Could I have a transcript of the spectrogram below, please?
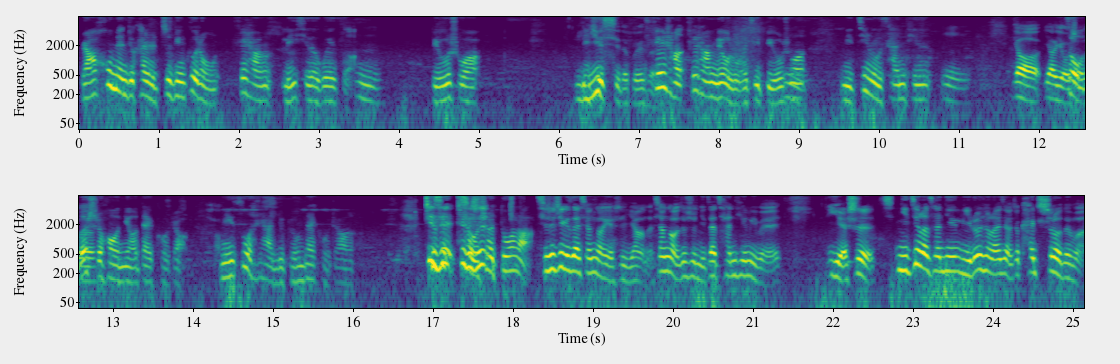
然后后面就开始制定各种非常离奇的规则，嗯，比如说离奇的规则，非常非常没有逻辑，比如说你进入餐厅嗯，要要有走的时候，候你要戴口罩，你一坐下你就不用戴口罩了，这些这种事儿多了。其实这个在香港也是一样的，香港就是你在餐厅里面。也是，你进了餐厅，理论上来讲就开吃了，对吗？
